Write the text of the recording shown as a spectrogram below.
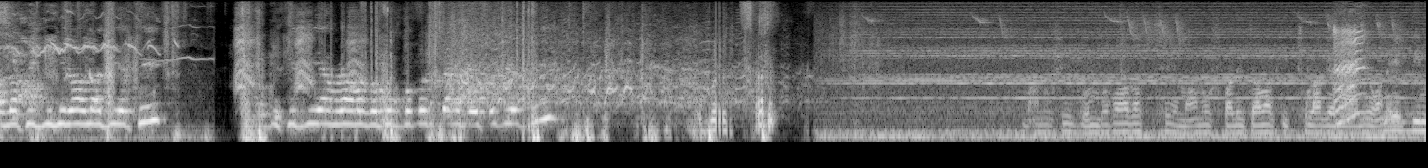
আমরা পিকনিকে রওনা দিয়েছি। পিকনিক দিয়ে আমরা আমাদের গন্তব্যস্থানে পৌঁছে দিয়েছি মানুষের গন্ধ পাওয়া যাচ্ছে, মানুষ পালিত আমার কিচ্ছু লাগে না, আমি অনেক দিন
